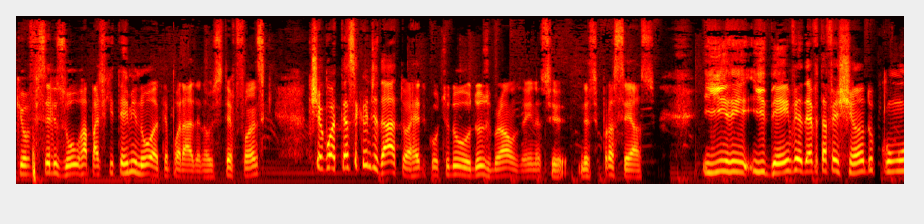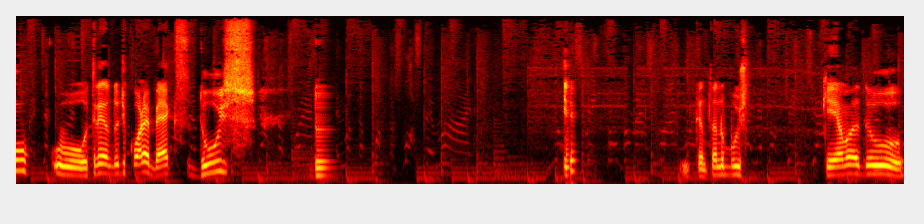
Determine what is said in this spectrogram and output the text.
que oficializou o rapaz que terminou a temporada, né, o Stefanski, que chegou até a ser candidato a head coach do, dos Browns aí nesse, nesse processo. E, e Denver deve estar tá fechando com o, o treinador de quarterbacks dos. Do, tentando buscar o esquema do,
